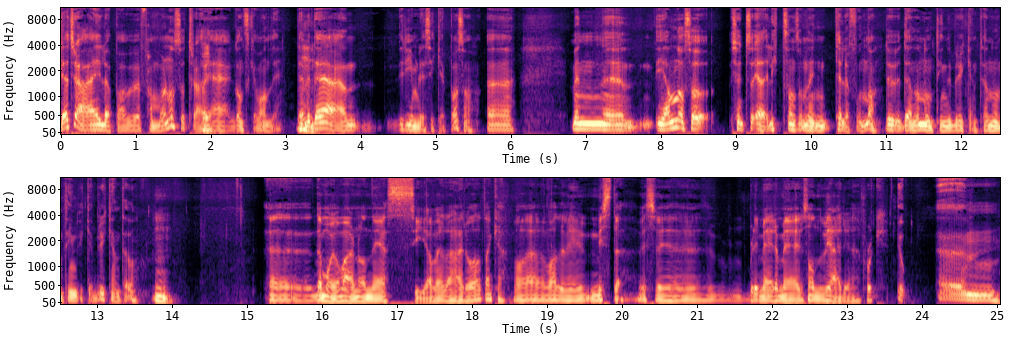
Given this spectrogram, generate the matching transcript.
Det tror jeg i løpet av fem år nå, så tror jeg det er ganske vanlig. Det, Mm. det er jeg rimelig sikker på, altså. Eh, Men eh, igjen, da, så, så er det litt sånn som den telefonen, da. Du, det er noen ting du bruker den til, og noen ting du ikke bruker den til, da. Mm. Eh, Det må jo være noen nedsider ved det her òg, tenker jeg. Hva, hva er det vi mister hvis vi blir mer og mer sånn vi er folk? Um,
